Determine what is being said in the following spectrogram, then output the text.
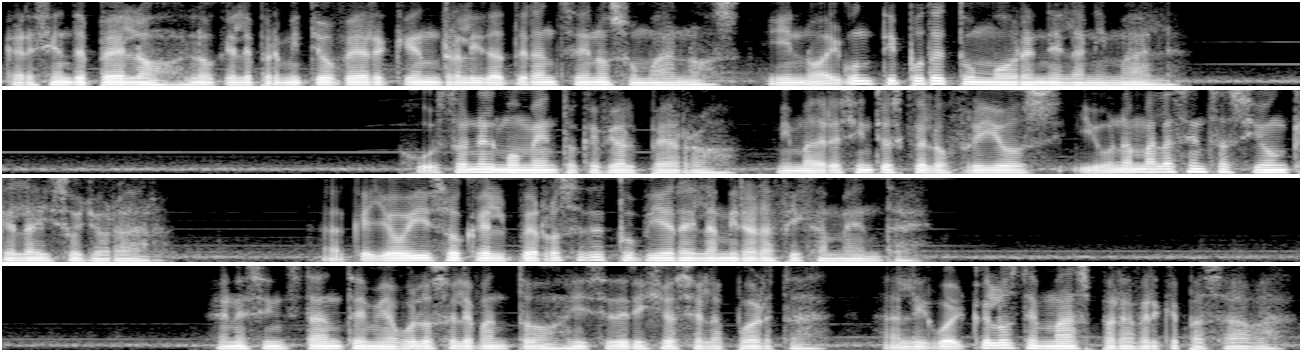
Carecían de pelo, lo que le permitió ver que en realidad eran senos humanos y no algún tipo de tumor en el animal. Justo en el momento que vio al perro, mi madre sintió escalofríos y una mala sensación que la hizo llorar. Aquello hizo que el perro se detuviera y la mirara fijamente. En ese instante mi abuelo se levantó y se dirigió hacia la puerta, al igual que los demás para ver qué pasaba.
